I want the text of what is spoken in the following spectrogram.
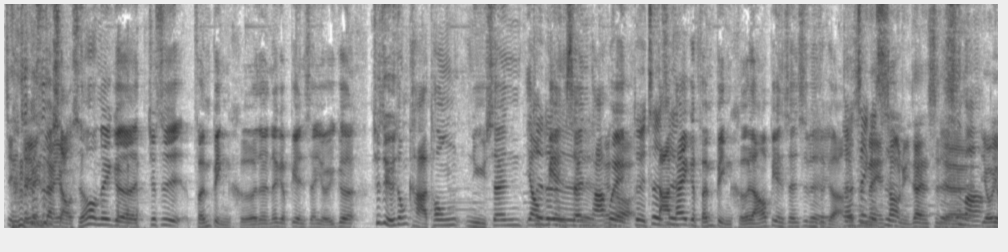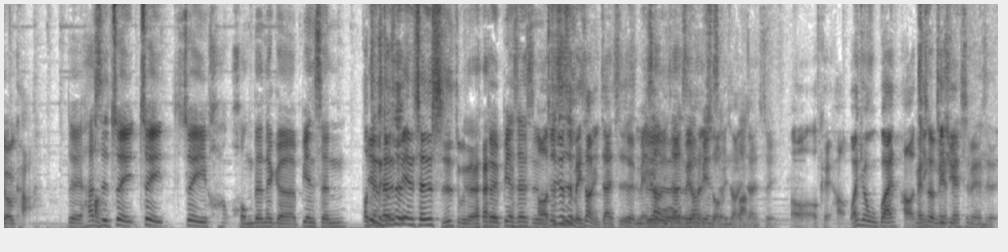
进捷就运站是小。时候那个，就是粉饼盒的那个变身，有一个就是有一种卡通女生要变身，她会对，这是打开一个粉饼盒，然后变身，是不是这个呃这是美这个是少女战士的是吗的悠游卡，对，他是最最最红的那个变身，哦，这变个就是变身始祖的。对变身时，哦，这就是美少女战士，对美少女战士我没有很熟的变身美少女战士。对，哦，OK，好，完全无关。好，没事，没事。没事没事。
